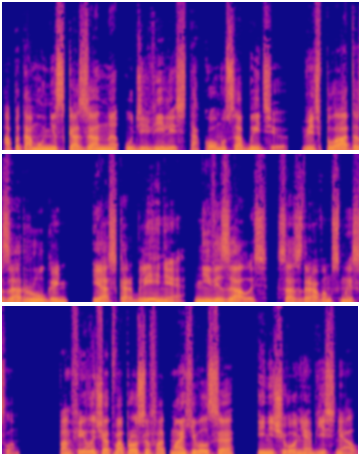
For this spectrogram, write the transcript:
а потому несказанно удивились такому событию, ведь плата за ругань и оскорбление не вязалась со здравым смыслом. Панфилыч от вопросов отмахивался и ничего не объяснял.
